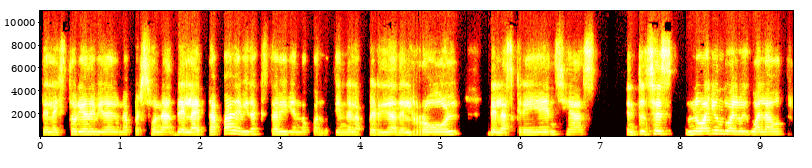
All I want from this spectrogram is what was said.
de la historia de vida de una persona, de la etapa de vida que está viviendo cuando tiene la pérdida del rol, de las creencias. Entonces, no hay un duelo igual a otro.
